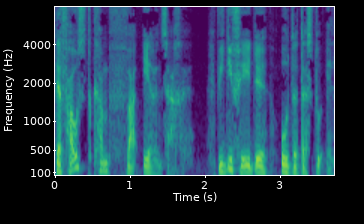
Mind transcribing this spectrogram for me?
Der Faustkampf war Ehrensache, wie die Fehde oder das Duell.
